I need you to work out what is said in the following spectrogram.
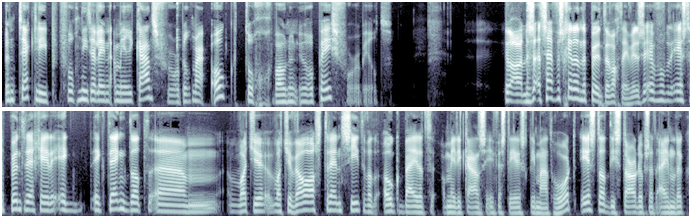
een TechLeap volgt niet alleen een Amerikaans voorbeeld, maar ook toch gewoon een Europees voorbeeld. Ja, dus het zijn verschillende punten. Wacht even. Dus even op het eerste punt reageren. Ik, ik denk dat ehm, wat, je, wat je wel als trend ziet, wat ook bij het Amerikaanse investeringsklimaat hoort, is dat die start-ups uiteindelijk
